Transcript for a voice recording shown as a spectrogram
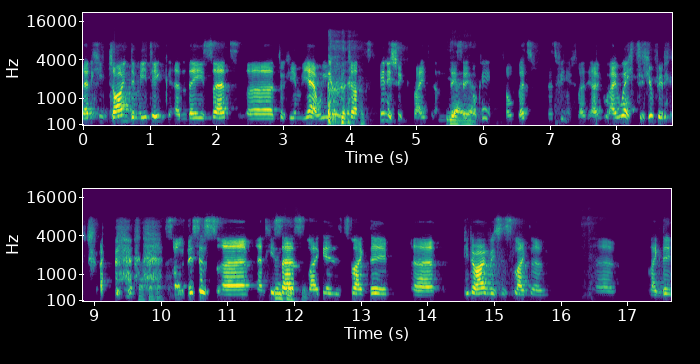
Then he joined the meeting, and they said uh, to him, "Yeah, we are just finishing, right?" And they yeah, say, yeah. "Okay, so let's let's finish. I, I wait till you finish." so this is, uh, and he says, like it's like the uh, Peter Hargreaves is like the uh, like the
